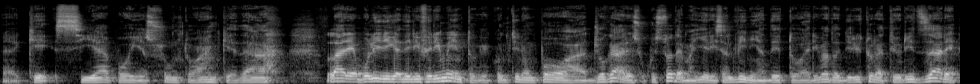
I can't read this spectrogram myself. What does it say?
uh, che sia poi assunto anche dall'area politica di riferimento che continua un po' a giocare su questo tema. Ieri Salvini ha detto, è arrivato addirittura a teorizzare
